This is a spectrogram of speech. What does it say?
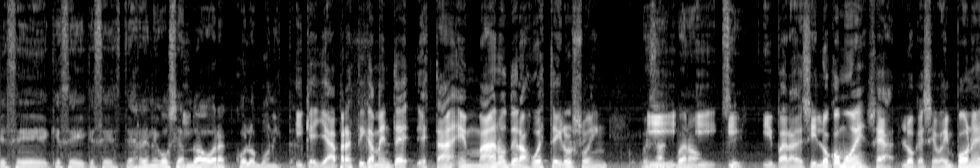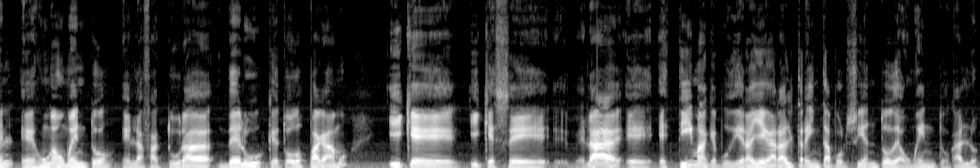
que se, que se, que se esté renegociando ahora con los bonistas. Y que ya prácticamente está en manos de la juez Taylor Swain. Y, bueno, y, para decirlo como es, o sea, lo que se va a imponer es un aumento en la factura de luz que todos pagamos y que, y que se ¿verdad? Eh, estima que pudiera llegar al 30% de aumento, Carlos.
